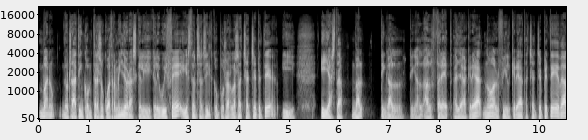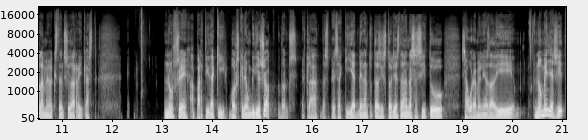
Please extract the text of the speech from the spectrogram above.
bueno, doncs ara tinc com tres o quatre millores que li, que li vull fer i és tan senzill com posar-les a ChatGPT i, i ja està, val? Tinc el, tinc el, el thread allà creat, no? el fil creat a ChatGPT de la meva extensió de Raycast. No sé, a partir d'aquí, vols crear un videojoc? Doncs, clar, després aquí ja et venen totes les històries de necessito, segurament li has de dir... No m'he llegit,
